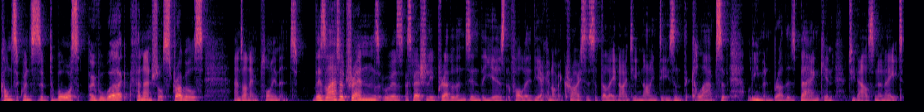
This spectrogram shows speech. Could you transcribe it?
consequences of divorce, overwork, financial struggles, and unemployment. This latter trend was especially prevalent in the years that followed the economic crisis of the late 1990s and the collapse of Lehman Brothers Bank in 2008.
